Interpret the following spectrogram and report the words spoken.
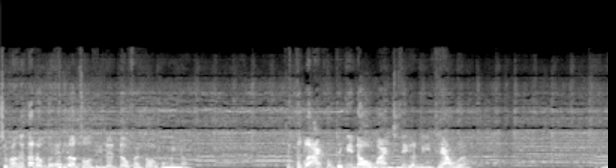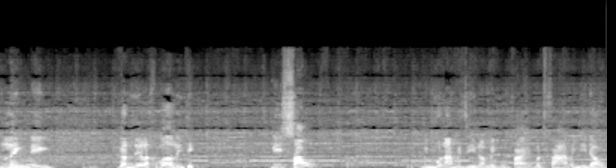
Chứ mà người ta đầu tư hết lượt rồi thì đây đâu phải cơ hội của mình đâu. Thế tức là anh không thích đi đầu mà anh chỉ thích là đi theo rồi à? linh thì gần như là không ở linh thích đi sau. Mình muốn làm cái gì là mình cũng phải bứt phá mình đi đầu.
